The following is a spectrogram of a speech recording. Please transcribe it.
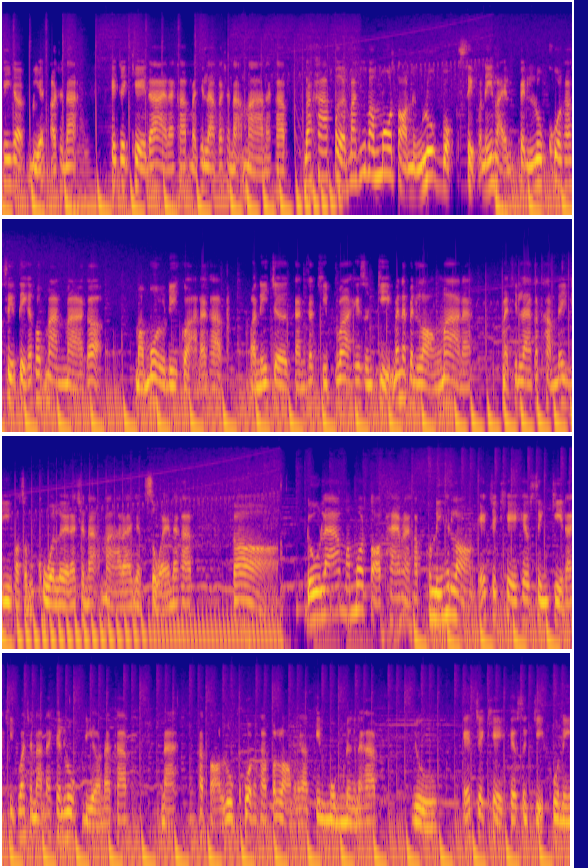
ที่จะเบียดเอาชนะ HJK ได้นะครับแมตช์ที่แล้วก็ชนะมานะครับ ราคาเปิดมาที่มาโม่ต่อหนึ่งลูกบวก10วันนี้ไหลเป็นลูกคู่ครับสถิติครับพบมันมาก็มาโม่ดูดีกว่านะครับ วันนี้เจอกันก็คิดว่าเฮซุนกิไม่ได้เป็นรองมากนะแมตช์ที่แล้วก็ทำได้ดีพอสมควรเลยนะชนะมาแล้วอย่างสวยนะครับ ก็ดูแล้วมาโม่ต่อแพงนะครับคนนี้ให้ลอง HJK เฮลซิงกินะคิดว่าชนะได้แค่ลูกเดียวนะครับนะถ้าต่อลูกคู่นะครับก็ลองไปนะครับกินมุมหนึ่งนะครับ อยู่ HJK เฮลซิงกิคู่นี้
